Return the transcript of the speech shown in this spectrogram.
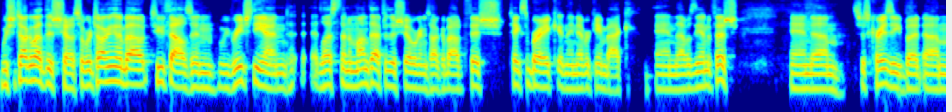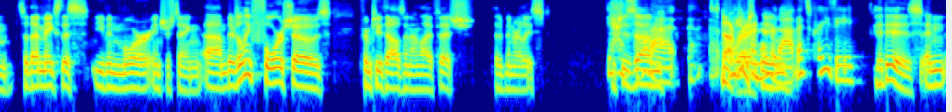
we should talk about this show. So we're talking about 2000. We've reached the end. At less than a month after the show, we're going to talk about Phish takes a break, and they never came back, and that was the end of Phish. And um, it's just crazy, but um, so that makes this even more interesting. Um, there's only four shows from 2000 on LivePhish that have been released. Yeah, which I is, saw um, that. it's not I right. remember that. That's crazy. It is, and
